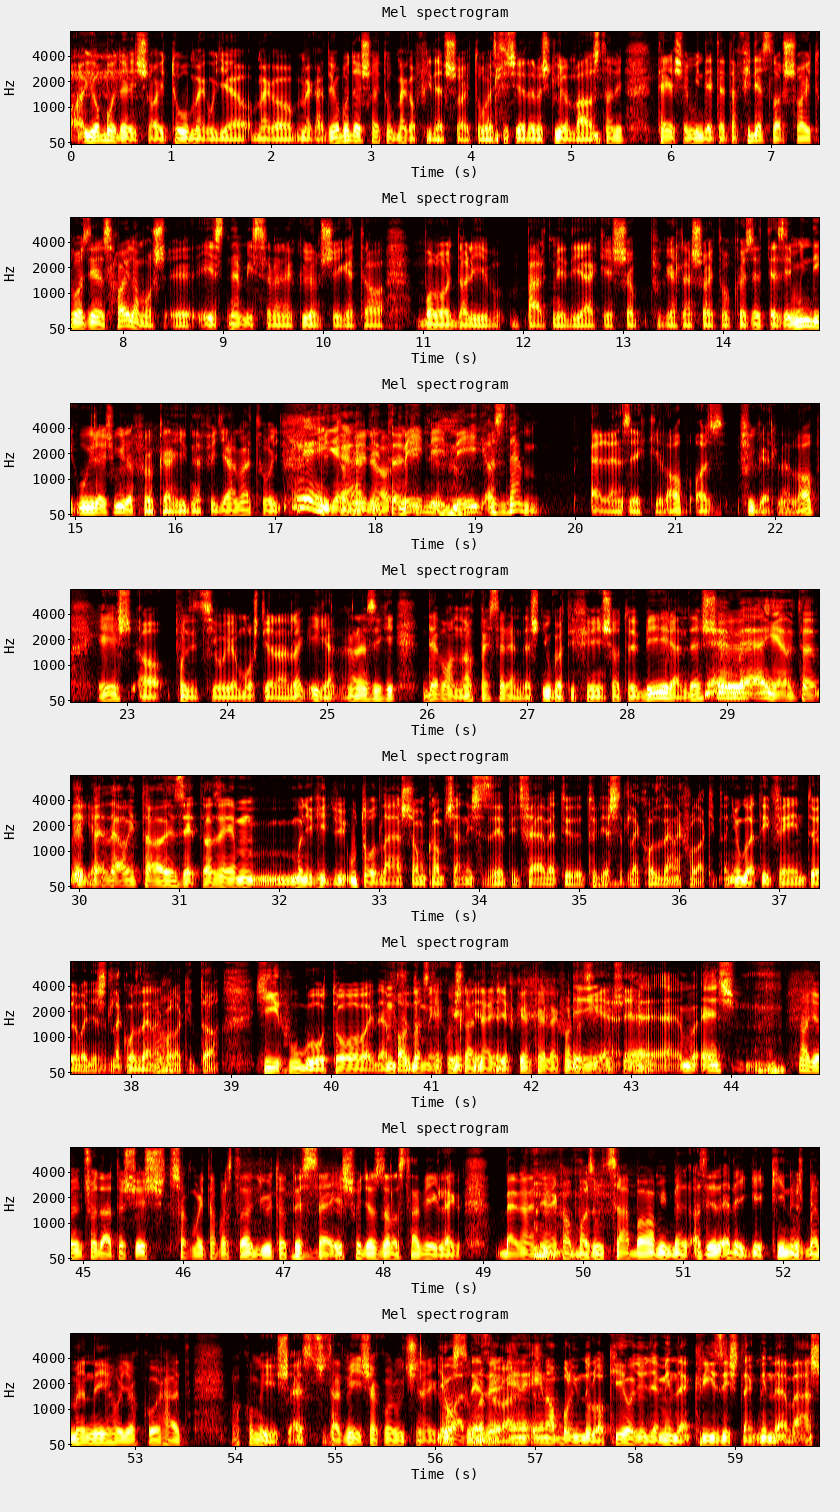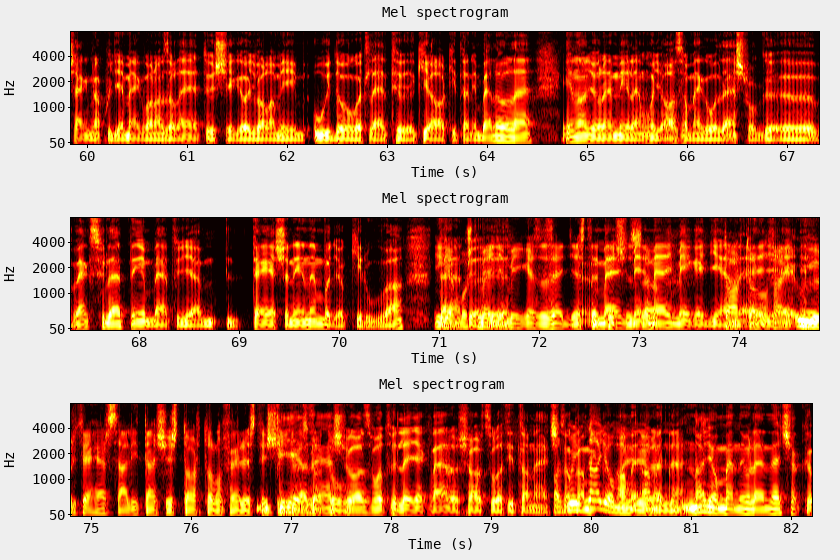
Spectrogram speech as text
a jobboldali sajtó, meg ugye meg a, meg a jobboldali sajtó, meg a Fidesz sajtó, ezt is érdemes külön választani. Teljesen mindegy, tehát a Fidesz sajtó azért ez hajlamos, és nem észrevenni a különbséget a baloldali pártmédiák és a független sajtó között, ezért mindig újra és újra fel kell hívni a figyelmet, hogy Igen, hát én, a 444 az nem ellenzéki lap, az független lap, és a pozíciója most jelenleg, igen, ellenzéki, de vannak persze rendes nyugati fény, stb. rendes... De, igen, te, igen. de itt azért az én mondjuk így utódlásom kapcsán is azért így felvetődött, hogy esetleg hoznának valakit a nyugati fénytől, vagy esetleg hoznának Aha. valakit a hírhúgótól, vagy nem fantasztikus tudom. lenne egyébként, tényleg fantasztikus. Igen, és... Nagyon csodálatos és szakmai tapasztalat gyűjtött össze, és hogy azzal aztán végleg bemennének abba az utcába, amiben azért eléggé kínos bemenni, hogy akkor hát, akkor mi is ezt, tehát mi is akkor úgy csináljuk. Jó, hát nézd, én, én, abból indulok ki, hogy ugye minden krízisnek, minden válságnak ugye megvan az a lehetősége, hogy valami új dolgot lehet kialakítani belőle. Én nagyon remélem, hogy az a megoldás fog megszületni, mert ugye teljesen én nem vagyok kirúgva. Igen, tehát, most megy még ez az egyeztetés. Megy, ez megy még egy ilyen... Tartalomfej, egy, űrteherszállítás és tartalomfejlesztési igazgató. Az első az volt, hogy legyek városarculati tanácsnak. Az ami, nagyon menő ami, lenne. Nagyon menő lenne, csak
